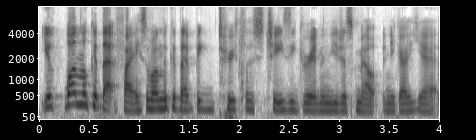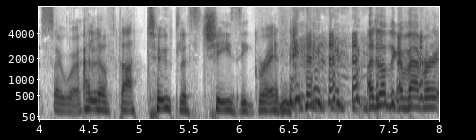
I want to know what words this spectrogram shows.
you, one look at that face and one look at that big toothless cheesy grin, and you just melt and you go, yeah, it's so worth I it. I love that toothless, cheesy grin. I don't think I've ever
